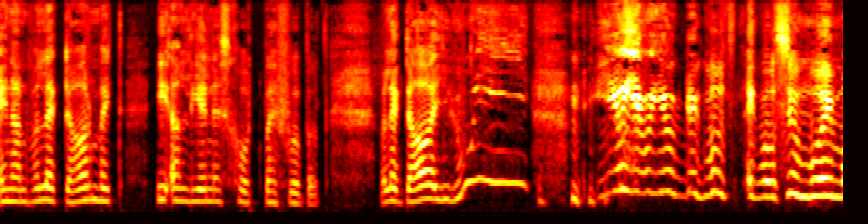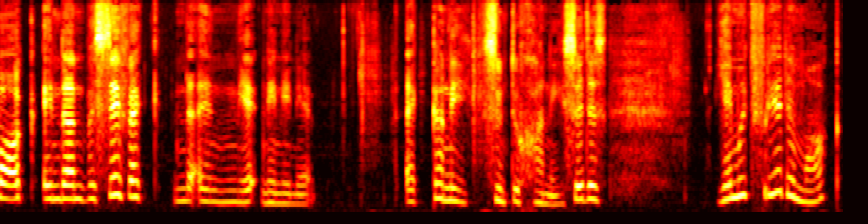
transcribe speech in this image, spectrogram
En dan wil ek daar met u alleen is God byvoorbeeld. Wil ek daar Jy jy ek wil ek wil so mooi maak en dan besef ek nee nee nee nee. Ek kan nie soontoe gaan nie. So dis jy moet vrede maak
